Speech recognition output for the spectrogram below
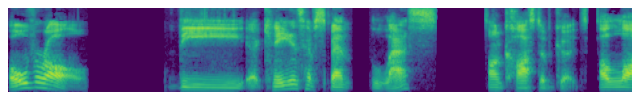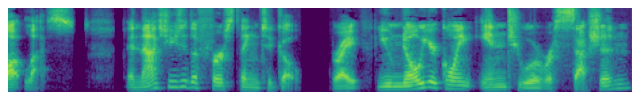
Overall, the uh, Canadians have spent less on cost of goods, a lot less. And that's usually the first thing to go, right? You know you're going into a recession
